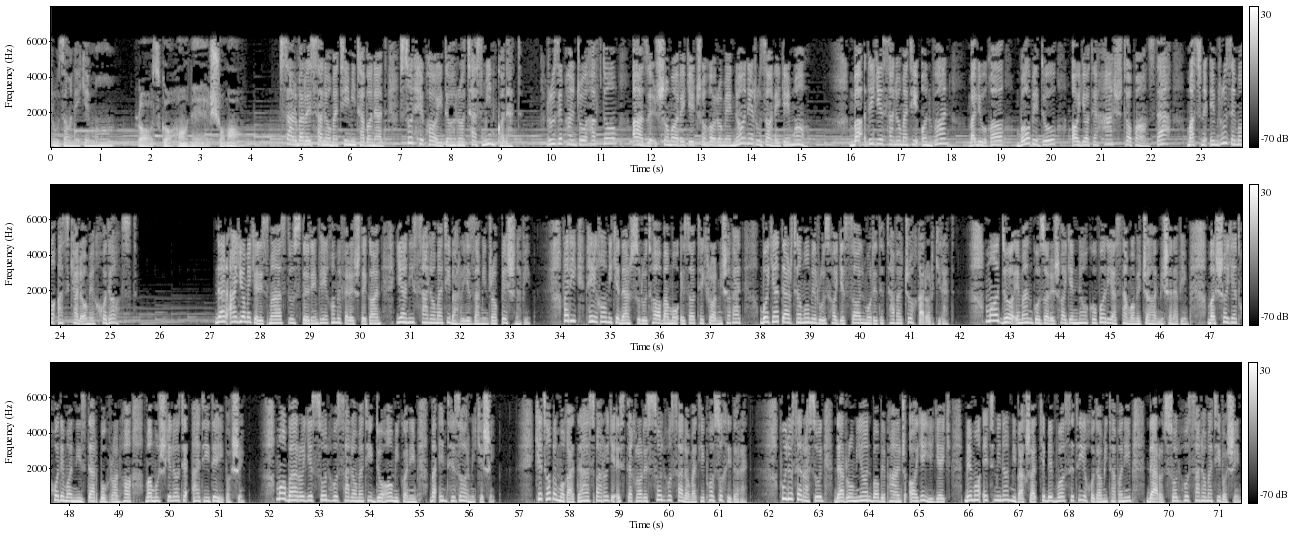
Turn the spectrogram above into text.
روزانه ما. رازگاهان شما. سرور سلامتی می تواند صلح پایدار را تضمین کند. روز پنج و هفتم از شماره چهارم نان روزانه ما. وعده سلامتی عنوان و لوقا باب دو آیات هشت تا پانزده متن امروز ما از کلام خداست. در ایام کریسمس دوست داریم پیغام فرشتگان یعنی سلامتی برای زمین را بشنویم. ولی پیغامی که در سرودها و موعظات تکرار می شود باید در تمام روزهای سال مورد توجه قرار گیرد. ما دائما گزارش های ناگواری از تمام جهان میشنویم و شاید خودمان نیز در بحرانها و مشکلات عدیده ای باشیم. ما برای صلح و سلامتی دعا می کنیم و انتظار می کشیم. کتاب مقدس برای استقرار صلح و سلامتی پاسخی دارد پولس رسول در رومیان باب پنج آیه یک به ما اطمینان میبخشد که به واسطه خدا می‌توانیم در صلح و سلامتی باشیم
